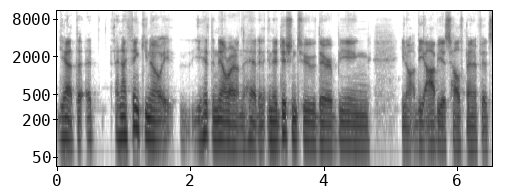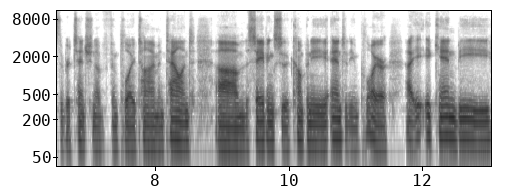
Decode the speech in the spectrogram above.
Yeah, the, and I think you know you hit the nail right on the head. In, in addition to there being you know the obvious health benefits the retention of employee time and talent um, the savings to the company and to the employer uh, it, it, can be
